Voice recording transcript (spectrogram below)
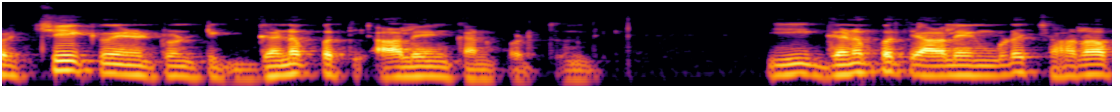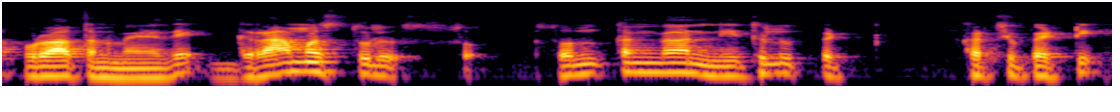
ప్రత్యేకమైనటువంటి గణపతి ఆలయం కనపడుతుంది. ఈ గణపతి ఆలయం కూడా చాలా పురాతనమైనదే. గ్రామస్తులు సొంతంగా నిధులు పెట్ ఖర్చు పెట్టి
